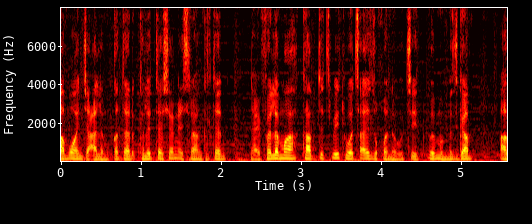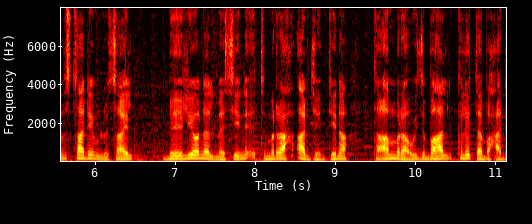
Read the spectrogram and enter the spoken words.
ኣብ ዋንጫ ዓለም ቅጠር 222 ናይ ፈለማ ካብ ትፅቢት ወፃኢ ዝኾነ ውፅኢት ብምምዝጋብ ኣብ ስታድየም ሉሳይል ብልዮነል መሲን እትምራሕ ኣርጀንቲና ተኣምራዊ ዝበሃል 2 ብ1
